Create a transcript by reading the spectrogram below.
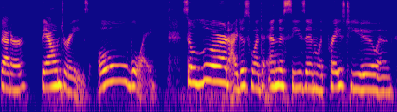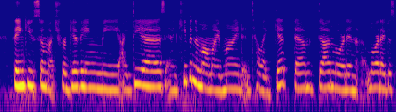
better boundaries. Oh boy. So, Lord, I just want to end this season with praise to you and thank you so much for giving me ideas and keeping them on my mind until I get them done, Lord. And Lord, I just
